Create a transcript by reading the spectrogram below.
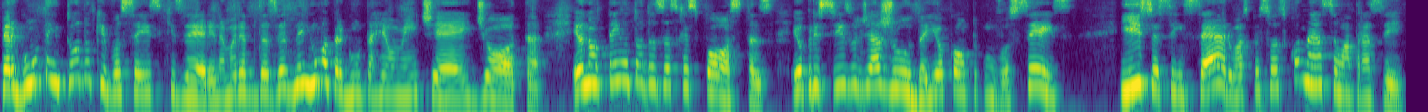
Perguntem tudo o que vocês quiserem. Na maioria das vezes, nenhuma pergunta realmente é idiota. Eu não tenho todas as respostas. Eu preciso de ajuda e eu conto com vocês. E isso é sincero, as pessoas começam a trazer.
